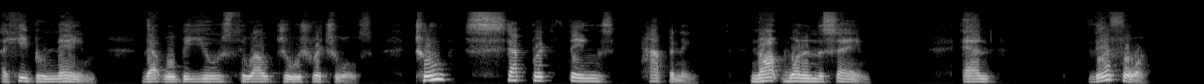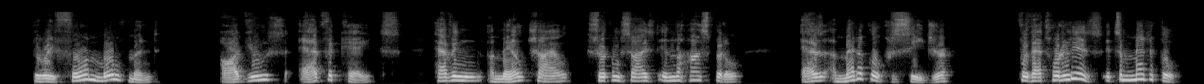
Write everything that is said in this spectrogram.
a Hebrew name that will be used throughout Jewish rituals. Two separate things happening, not one and the same. And therefore, the reform movement argues, advocates having a male child circumcised in the hospital as a medical procedure, for that's what it is. It's a medical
